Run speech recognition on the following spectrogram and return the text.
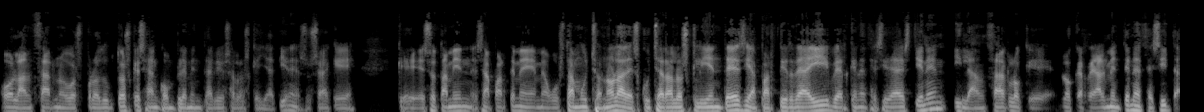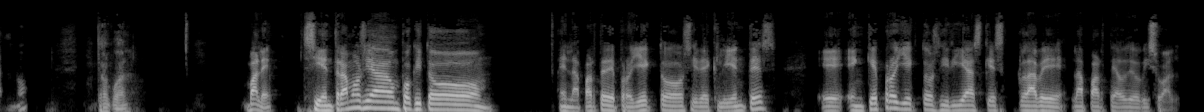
o lanzar nuevos productos que sean complementarios a los que ya tienes. O sea que, que eso también, esa parte me, me, gusta mucho, ¿no? La de escuchar a los clientes y a partir de ahí ver qué necesidades tienen y lanzar lo que, lo que realmente necesitan, ¿no? Tal cual. Vale. Si entramos ya un poquito en la parte de proyectos y de clientes, eh, ¿En qué proyectos dirías que es clave la parte audiovisual?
